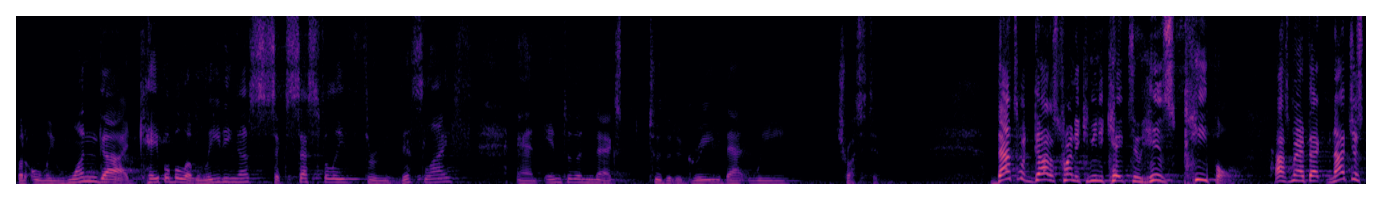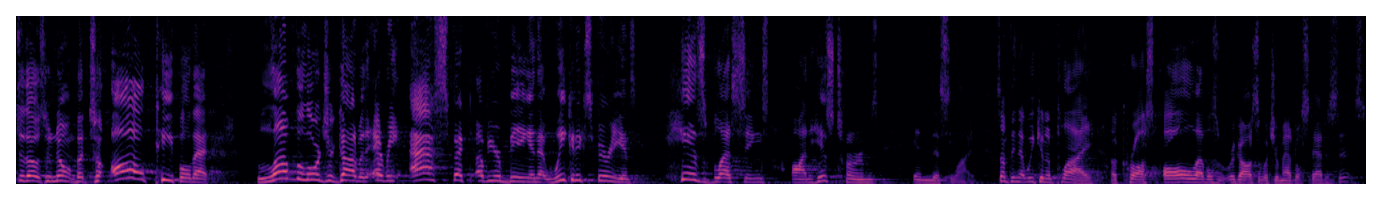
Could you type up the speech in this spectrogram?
but only one guide capable of leading us successfully through this life and into the next to the degree that we trust Him. That's what God is trying to communicate to His people. As a matter of fact, not just to those who know Him, but to all people that love the Lord your God with every aspect of your being and that we can experience His blessings on His terms in this life. Something that we can apply across all levels, regardless of what your marital status is.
